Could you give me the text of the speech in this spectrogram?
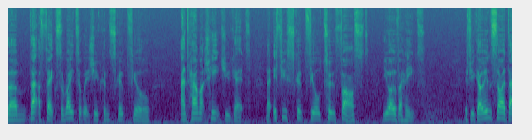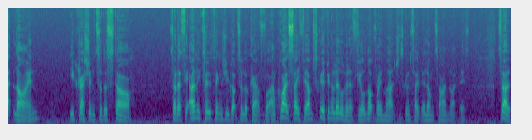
um, that affects the rate at which you can scoop fuel and how much heat you get. Now, if you scoop fuel too fast, you overheat. If you go inside that line, you crash into the star. So that's the only two things you've got to look out for. I'm quite safe here. I'm scooping a little bit of fuel, not very much. It's going to take me a long time like this. So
